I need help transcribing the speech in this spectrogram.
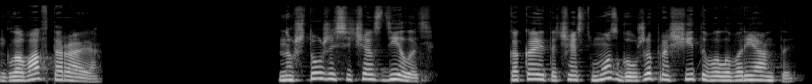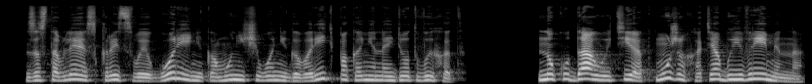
Глава вторая. Но что же сейчас делать? Какая-то часть мозга уже просчитывала варианты, заставляя скрыть свое горе и никому ничего не говорить, пока не найдет выход. Но куда уйти от мужа хотя бы и временно?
